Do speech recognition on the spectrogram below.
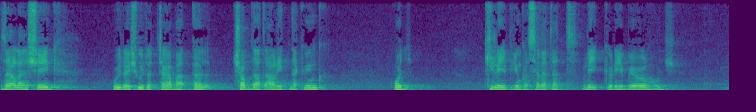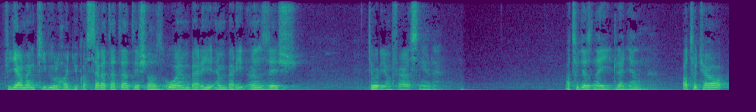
Az ellenség újra és újra csapdát állít nekünk, hogy kilépjünk a szeretet légköréből, hogy figyelmen kívül hagyjuk a szeretetet, és az óemberi, emberi önzés törjön felszínre. Hát, hogy ez ne így legyen. Hát, hogyha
